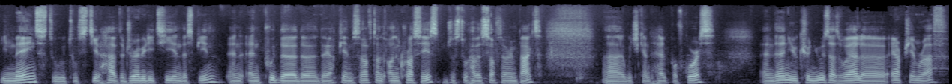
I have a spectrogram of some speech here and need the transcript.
in mains to, to still have the durability and the spin, and, and put the, the, the RPM soft on, on crosses just to have a softer impact, uh, which can help of course. And then you can use as well uh, RPM rough.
